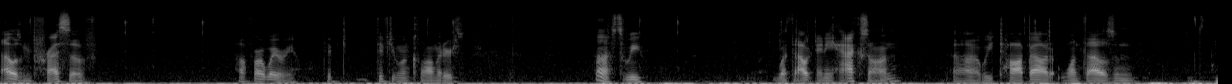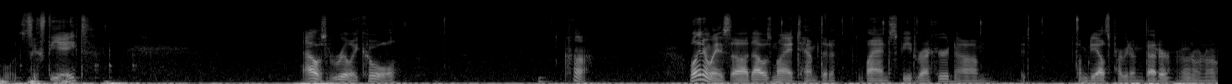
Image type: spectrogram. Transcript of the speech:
That was impressive. How far away were you? 50, 51 kilometers. Huh, so we without any hacks on, uh, we top out at 1,068. That was really cool. Huh. Well, anyways, uh, that was my attempt at a land speed record. Um, somebody else probably done better. I don't know.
